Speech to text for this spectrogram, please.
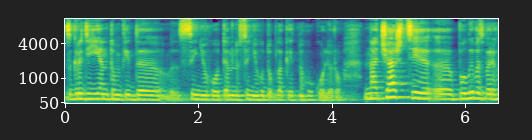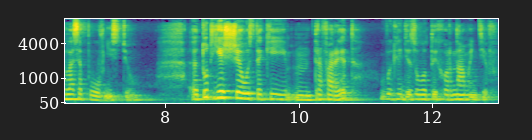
з градієнтом від е, синього, темно-синього до блакитного кольору. На чашці полива збереглася повністю. Тут є ще ось такий трафарет у вигляді золотих орнаментів.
